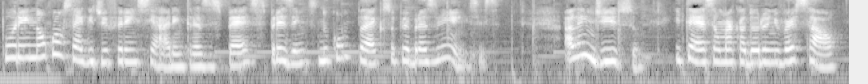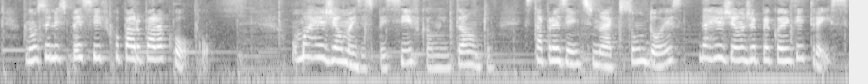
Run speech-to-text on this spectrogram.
porém não consegue diferenciar entre as espécies presentes no complexo P. brasiliensis. Além disso, ITS é um marcador universal, não sendo específico para o paracoco. Uma região mais específica, no entanto, está presente no exon 2 da região GP43.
